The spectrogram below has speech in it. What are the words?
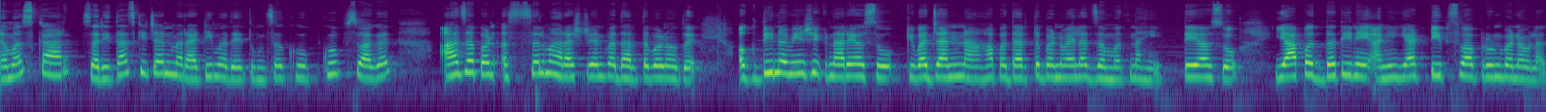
नमस्कार सरिताज किचन मराठीमध्ये तुमचं खूप खूप स्वागत. आज आपण अस्सल महाराष्ट्रीयन पदार्थ बनवतो आहे अगदी नवीन शिकणारे असो किंवा ज्यांना हा पदार्थ बनवायला जमत नाही ते असो या पद्धतीने आणि या टिप्स वापरून बनवलात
